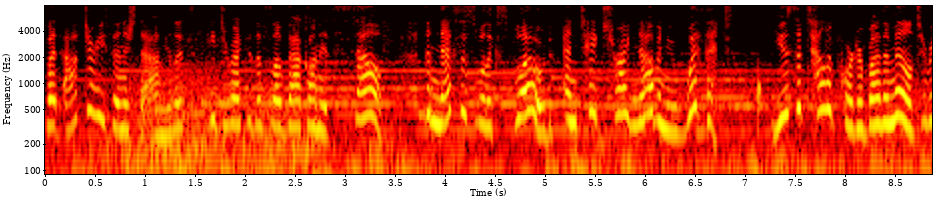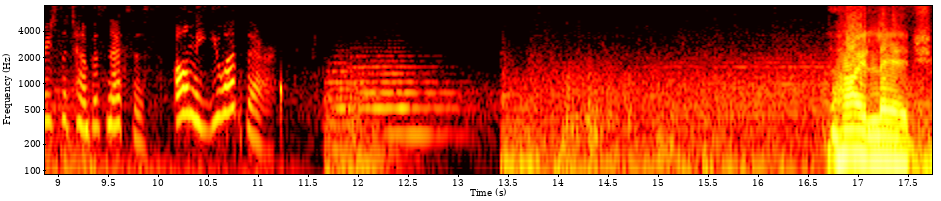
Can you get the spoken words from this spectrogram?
But after he finished the amulets, he directed the flow back on itself. The Nexus will explode and take Triton Avenue with it. Use the teleporter by the mill to reach the Tempest Nexus. I'll meet you up there. High ledge.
